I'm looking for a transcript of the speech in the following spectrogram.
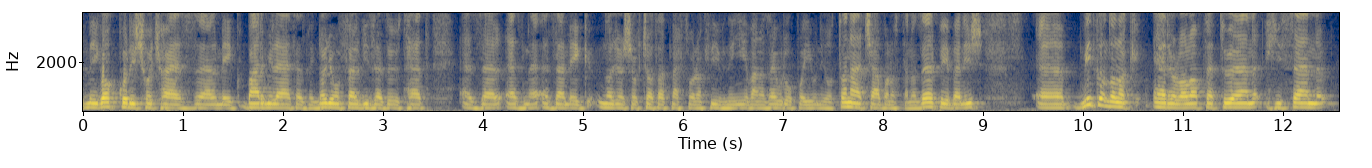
még akkor is, hogyha ezzel még bármi lehet, ez még nagyon felvizetődhet, ezzel, ez, ezzel még nagyon sok csatát meg fognak vívni nyilván az Európai Unió tanácsában, aztán az EP-ben is. Mit gondolnak erről alapvetően, hiszen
